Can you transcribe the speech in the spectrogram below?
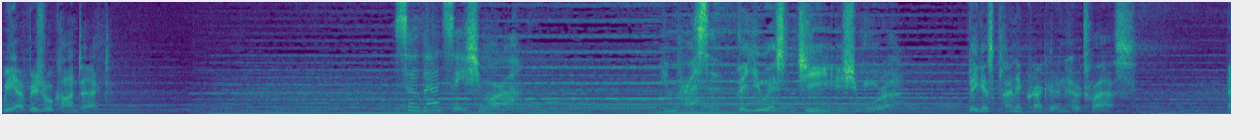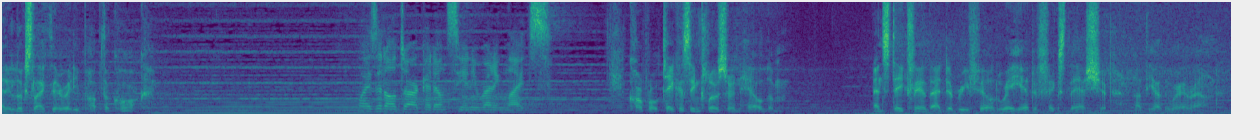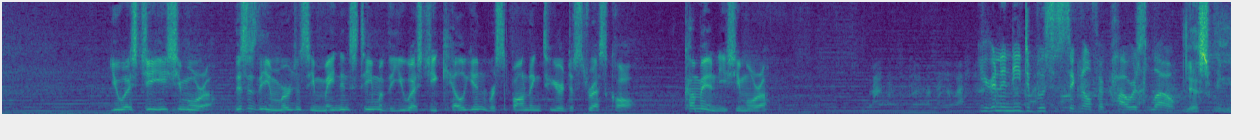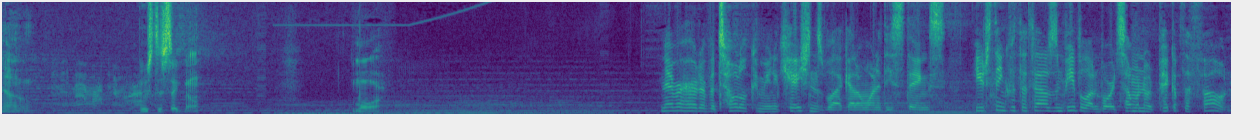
We have visual contact. So that's Ishimura. Impressive. The USG Ishimura. Biggest planet cracker in her class. And it looks like they already popped the cork. Why is it all dark? I don't see any running lights. Corporal, take us in closer and hail them. And stay clear of that debris field. We're here to fix their ship, not the other way around. USG Ishimura, this is the emergency maintenance team of the USG Kellion responding to your distress call. Come in, Ishimura. You're gonna need to boost the signal if it power's low. Yes, we know. Boost the signal. More. Never heard of a total communications blackout on one of these things. You'd think with a thousand people on board, someone would pick up the phone.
